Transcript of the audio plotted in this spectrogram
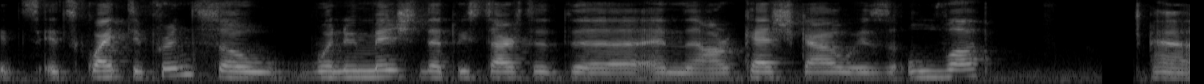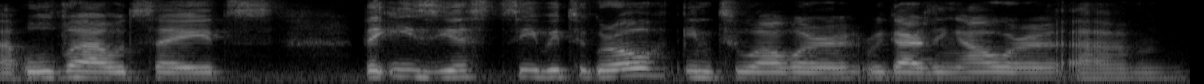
it's it's quite different. So when we mentioned that we started uh, and our cash cow is ulva, uh, ulva I would say it's the easiest seaweed to grow into our regarding our um,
